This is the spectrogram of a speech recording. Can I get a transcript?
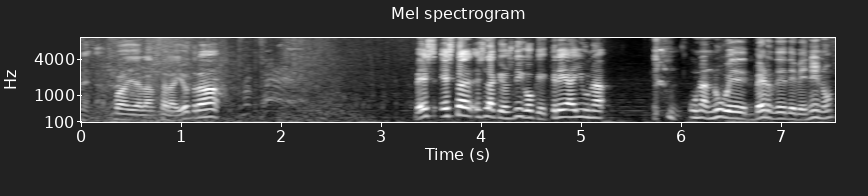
Venga, voy a lanzar ahí otra. ¿Ves? Esta es la que os digo, que crea ahí una, una nube verde de veneno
